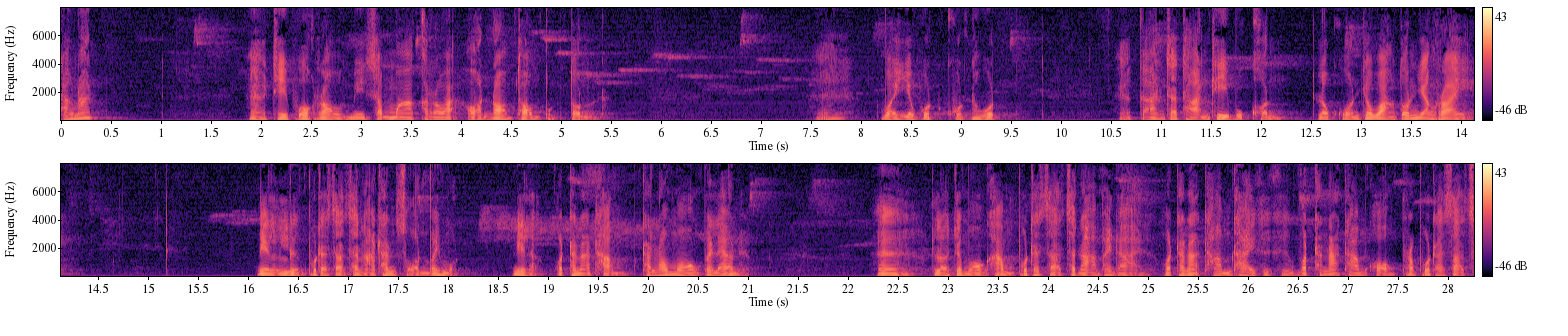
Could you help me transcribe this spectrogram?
ทางนั้น ที่พวกเรามีสัมมาคารวะอ่อนน้อมถ่อมตนไหวยวุฒิคุณวุฒิการสถานที่บุคคล เราควรจะวางตนอย่างไรเนี่ยเรื่องพุทธศาสนาท่านสอนไว้หมด นี่แหละวัฒนธรรม ถ้าเรามองไปแล้วเนี่ย เเราจะมองข้ามพุทธศาสนาไม่ได้ วัฒนธรรมไทยก็คือวัฒนธรรมของพระพุทธศาส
